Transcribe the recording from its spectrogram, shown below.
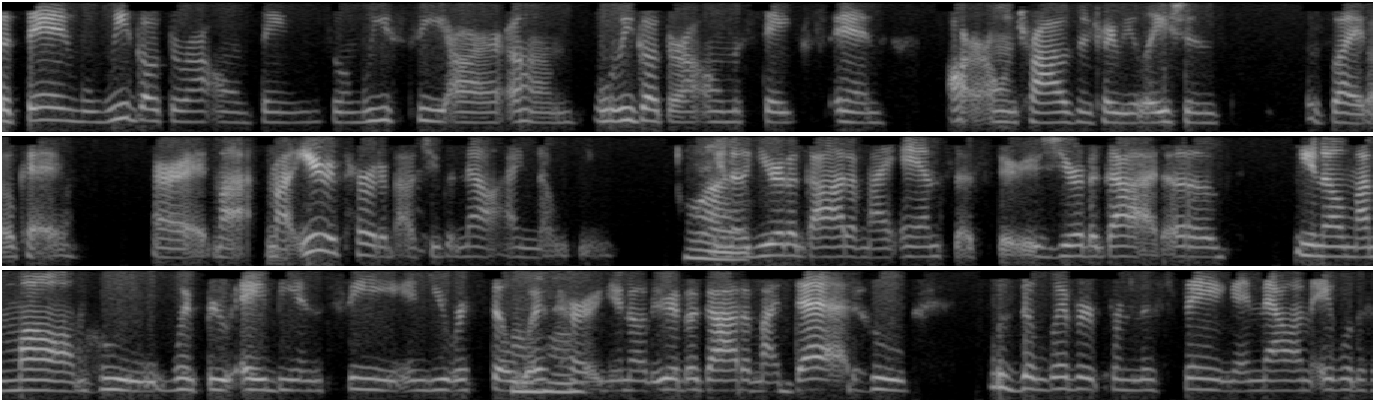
But then when we go through our own things, when we see our um when we go through our own mistakes and our own trials and tribulations, it's like, okay, all right, my my ears heard about you, but now I know you. right. You know, you're the God of my ancestors. You're the God of, you know, my mom who went through A, B, and C, and you were still with Mhm. her. You know, you're the God of my dad who was delivered from this thing, and now I'm able to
